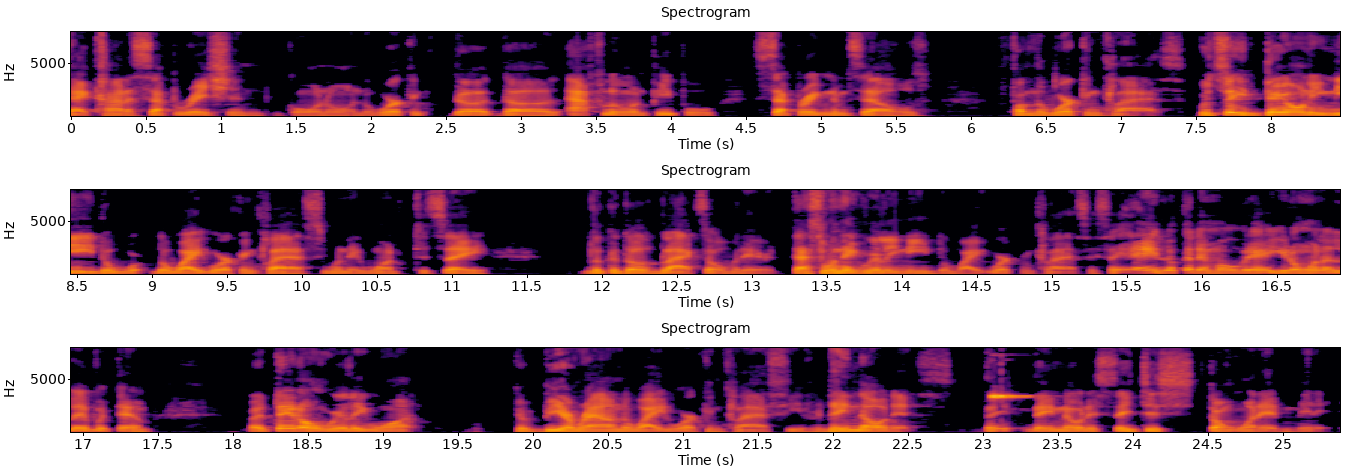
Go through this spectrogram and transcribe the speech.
that kind of separation going on. The working the the affluent people separating themselves from the working class, which say they only need the the white working class when they want to say, look at those blacks over there. That's when they really need the white working class. They say, hey, look at them over there. You don't want to live with them but they don't really want to be around the white working class either. They know this. They they know this. They just don't want to admit it.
